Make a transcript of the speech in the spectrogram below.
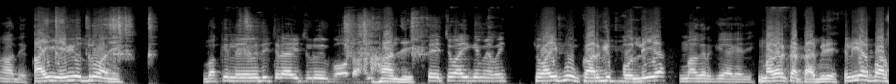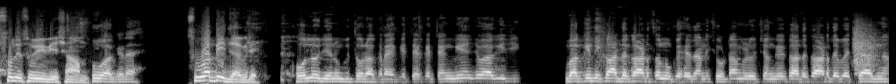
ਆ ਦੇਖ। ਆਈ ਇਹ ਵੀ ਉਧਰੋਂ ਆ ਜੀ। ਬਾਕੀ ਲੇਵੇ ਦੀ ਚੜਾਈ ਚੜੂਈ ਬਹੁਤ ਆ ਹਾਂਜੀ। ਤੇ ਚਵਾਈ ਕਿਵੇਂ ਆ ਬਾਈ? ਚੁਆਈ ਭੂਕ ਕਰ ਗਈ ਪੋਲੀ ਆ। ਮਗਰ ਕੀ ਆ ਗਿਆ ਜੀ? ਮਗਰ ਕੱਟਾ ਵੀਰੇ ਕਲੀਅਰ ਪਰਸੋਂ ਦੀ ਸੂਈ ਵੀ ਸ਼ਾਮ ਸੂਆ ਕਿਹੜਾ ਹੈ? ਸੂਆ ਤੀਜਾ ਵੀਰੇ। ਖੋਲੋ ਜਿਹਨੂੰ ਵੀ ਤੋਰਾ ਕਰਾ ਕੇ ਚੈੱਕ ਚੰਗੀਆਂ ਜੋ ਆ ਗਈ ਜੀ। ਬਾਕੀ ਦੀ ਕੱਦ ਕਾਠ ਤੁਹਾਨੂੰ ਕਿਸੇ ਦਾ ਨਹੀਂ ਛੋਟਾ ਮਿਲੂ ਚੰਗੇ ਕੱਦ ਕਾਠ ਦੇ ਵਿੱਚ ਆ ਗਈਆਂ।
